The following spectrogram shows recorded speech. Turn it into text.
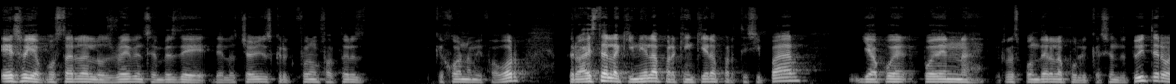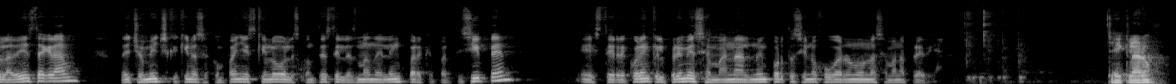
eso y apostarle a los Ravens en vez de, los Chargers. Creo que fueron factores que juegan a mi favor. Pero ahí está la quiniela para quien quiera participar. Ya pueden responder a la publicación de Twitter o la de Instagram. De hecho, Mitch, que aquí nos acompaña, es quien luego les conteste y les manda el link para que participen. Este, recuerden que el premio es semanal, no importa si no jugaron una semana previa. Sí, claro.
